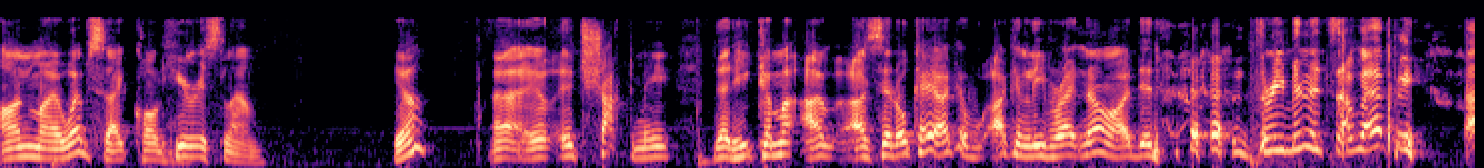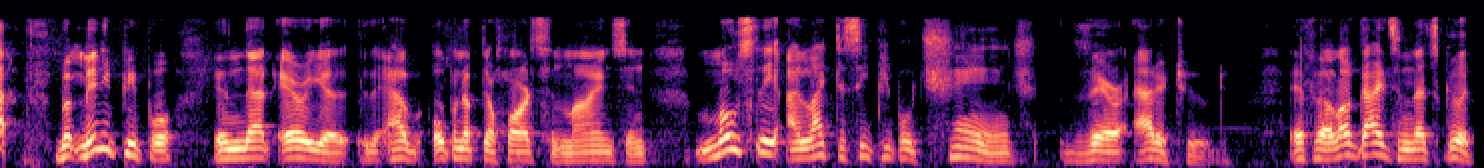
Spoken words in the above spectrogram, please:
on my website called Hear Islam. Yeah? Uh, it, it, shocked me that he came up. I, I, said, okay, I can, I can leave right now. I did three minutes. I'm happy. but many people in that area have opened up their hearts and minds. And mostly I like to see people change their attitude. If Allah guides them, that's good.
